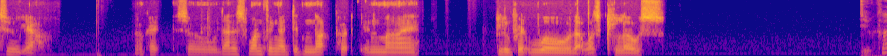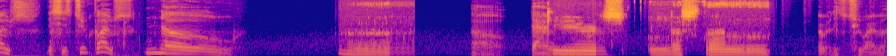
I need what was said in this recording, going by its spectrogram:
to. Yeah. Okay, so that is one thing I did not put in my blueprint. Whoa, that was close. Too close. This is too close. No. Uh, Oh, damn you. less than Oh, at least two over.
